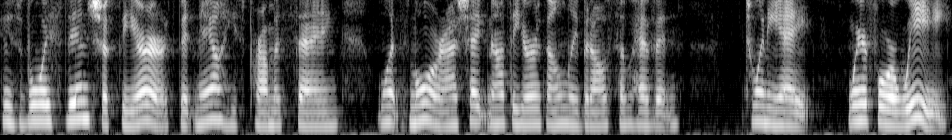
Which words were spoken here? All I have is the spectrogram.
whose voice then shook the earth, but now he's promised, saying, Once more I shake not the earth only, but also heaven. 28. Wherefore we,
